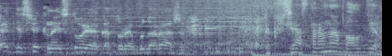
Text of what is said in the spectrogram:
Это действительно история, которая будоражит. Так вся страна обалдела.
